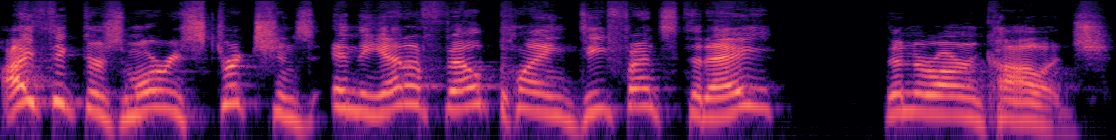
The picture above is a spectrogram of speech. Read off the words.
I think there's more restrictions in the NFL playing defense today than there are in college.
